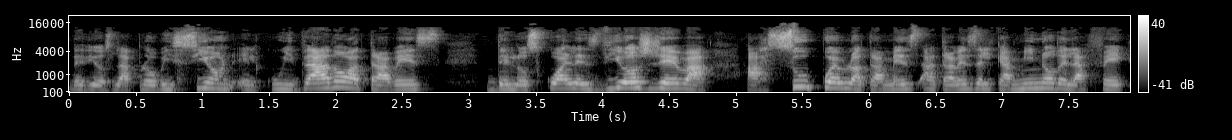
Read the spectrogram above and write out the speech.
de Dios, la provisión, el cuidado a través de los cuales Dios lleva a su pueblo a través del camino de la fe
